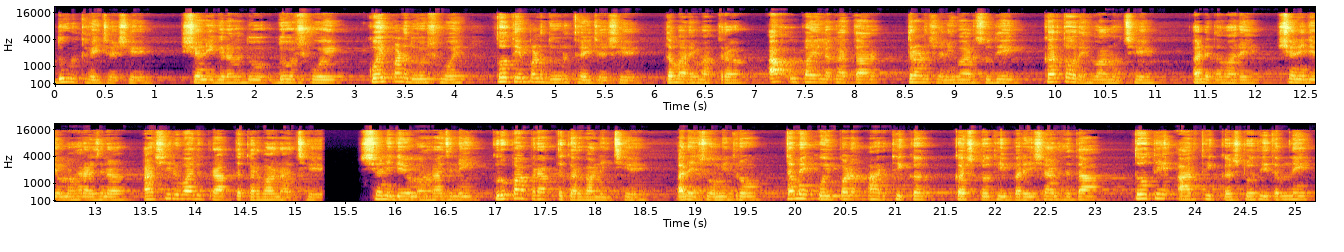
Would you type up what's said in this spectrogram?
દૂર થઈ જશે. શનિ ગ્રહ દોષ હોય, કોઈ પણ દોષ હોય, તો તે પણ દૂર થઈ જશે. તમારે માત્ર આ ઉપાય લગાતાર ત્રણ શનિવાર સુધી કરતો રહેવાનો છે અને તમારે શનિદેવ મહારાજના આશીર્વાદ પ્રાપ્ત કરવાના છે. શનિદેવ મહારાજની કૃપા પ્રાપ્ત કરવાની છે. અને જો મિત્રો, તમે કોઈ પણ આર્થિક કષ્ટોથી પરેશાન હતા, તો તે આર્થિક કષ્ટોથી તમને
